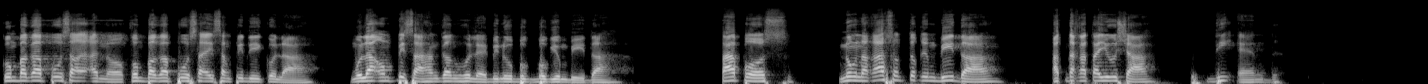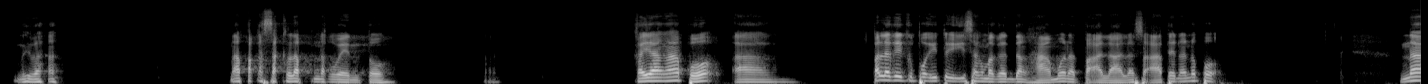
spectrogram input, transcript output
Kumbaga po sa ano, kumbaga po sa isang pelikula, Mula umpisa hanggang huli, binubugbog yung bida. Tapos, nung nakasuntok yung bida at nakatayo siya, the end. Di ba? Napakasaklap na kwento. Kaya nga po, uh, palagay ko po ito isang magandang hamon at paalala sa atin. Ano po? Na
